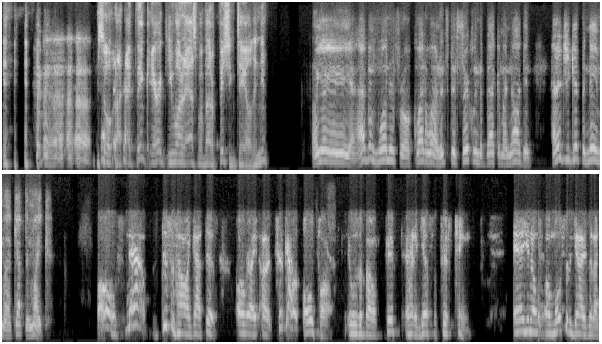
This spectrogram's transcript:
much. So I, I think Eric, you wanted to ask him about a fishing tail, didn't you? oh yeah, yeah, yeah, yeah. I've been wondering for quite a while. It's been circling the back of my noggin. How did you get the name uh, Captain Mike? Oh, snap. This is how I got this. All right. I took out OPARC. It was about 50, I had a guess of 15. And, you know, uh, most of the guys that I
